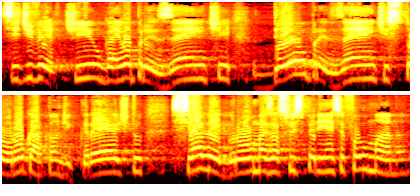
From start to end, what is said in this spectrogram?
se divertiu, ganhou presente, deu presente, estourou cartão de crédito, se alegrou, mas a sua experiência foi humana.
